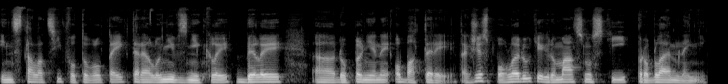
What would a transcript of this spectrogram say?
instalací fotovoltaik, které loni vznikly, byly uh, doplněny o baterii. Takže z pohledu těch domácností problém není.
